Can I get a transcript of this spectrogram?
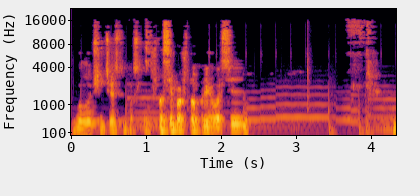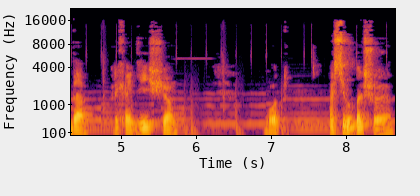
Было очень интересно послушать. Спасибо, что пригласили. Да, приходи еще. Вот. Спасибо большое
